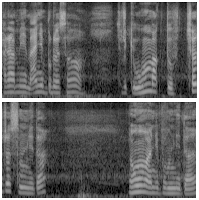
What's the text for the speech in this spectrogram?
바람이 많이 불어서 저렇게 움막도 쳐줬습니다. 너무 많이 붑니다.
